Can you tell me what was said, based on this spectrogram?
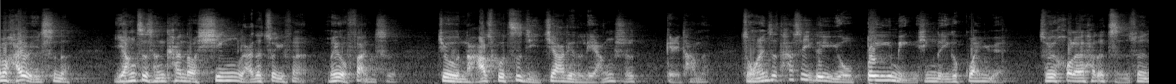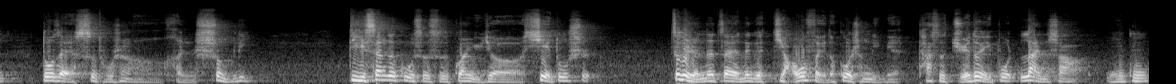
那么还有一次呢？杨志成看到新来的罪犯没有饭吃，就拿出自己家里的粮食给他们。总而言之，他是一个有悲悯心的一个官员，所以后来他的子孙都在仕途上很顺利。第三个故事是关于叫谢都士，这个人呢，在那个剿匪的过程里面，他是绝对不滥杀无辜，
